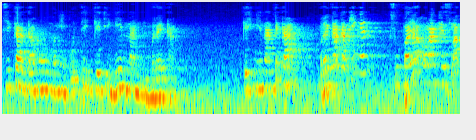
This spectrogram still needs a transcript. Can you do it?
Jika kamu mengikuti keinginan mereka, keinginan mereka, mereka akan ingin supaya orang Islam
